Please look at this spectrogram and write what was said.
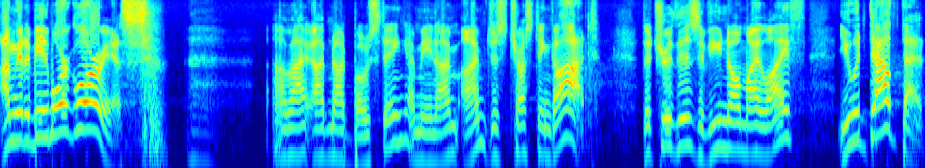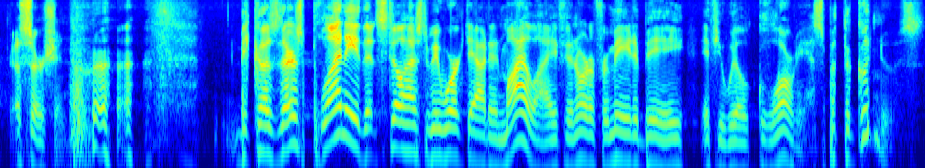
I'm going to be more glorious. Um, I, am not boasting. I mean, I'm, I'm just trusting God. The truth is, if you know my life, you would doubt that assertion. because there's plenty that still has to be worked out in my life in order for me to be, if you will, glorious. But the good news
